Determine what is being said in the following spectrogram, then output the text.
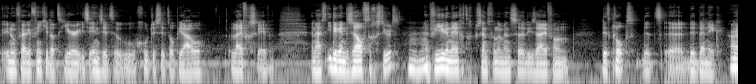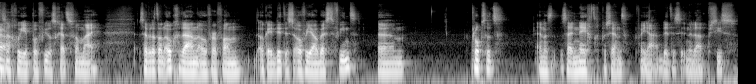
in hoeverre vind je dat hier iets in zit? Hoe goed is dit op jouw lijf geschreven? En hij heeft iedereen dezelfde gestuurd. Mhm. En 94% van de mensen die zei van... Dit klopt, dit, dit ben ik. Ah, dit is een goede profielschets van mij. Ze hebben dat dan ook gedaan over van... Oké, dit is over jouw beste vriend. Ehm, klopt het? En dan zei 90% van ja, dit is inderdaad precies...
